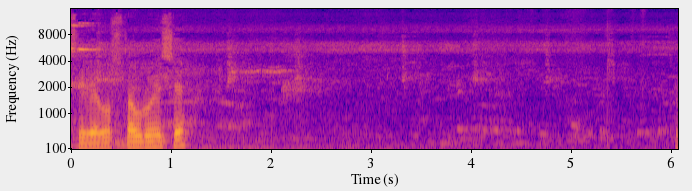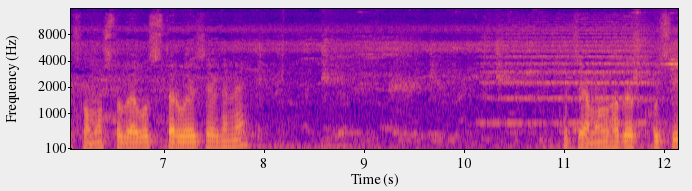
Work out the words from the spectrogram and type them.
সে ব্যবস্থাও রয়েছে। সমস্ত ব্যবস্থা রয়েছে এখানে। তো যেমনভাবে খুশি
